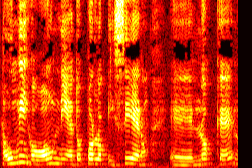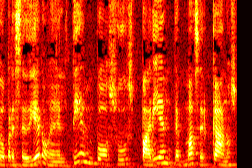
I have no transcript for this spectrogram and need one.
a un hijo o a un nieto por lo que hicieron eh, los que lo precedieron en el tiempo, sus parientes más cercanos.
